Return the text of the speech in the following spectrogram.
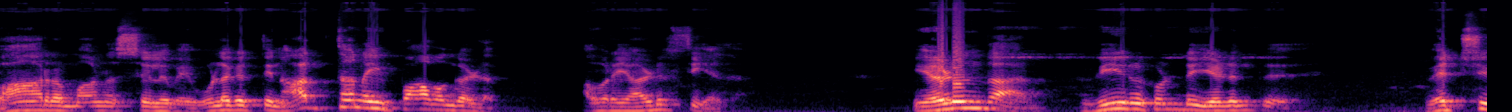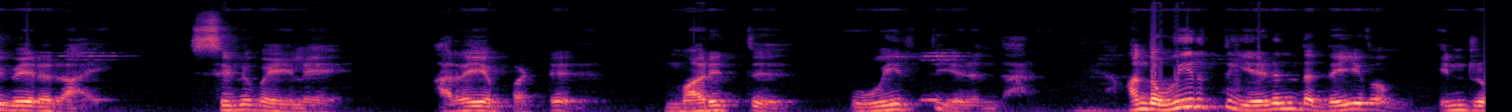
பாரமான சிலுவை உலகத்தின் அத்தனை பாவங்களும் அவரை அழுத்தியது எழுந்தார் வீறு கொண்டு எழுந்து வெற்றி வீரராய் சிலுவையிலே அறையப்பட்டு மறித்து உயிர்த்து எழுந்தார். அந்த உயிர்த்து எழுந்த தெய்வம் இன்று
